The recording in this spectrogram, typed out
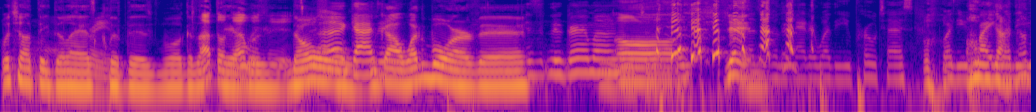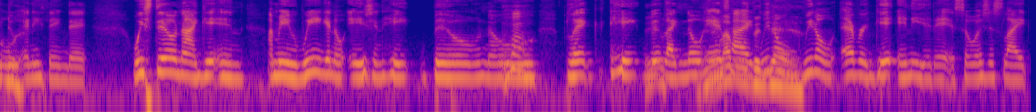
What y'all think the last crazy. clip is, boy? Because I thought that was it. No, I got we it. got one more, man. Is it the grandma? Oh shit! Doesn't matter whether you protest, whether you Oh, fight, whether you do one. anything that we still not getting. I mean, we ain't get no Asian hate bill, no black hate bill, like no anti. to We don't we don't ever get any of that. So it's just like,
